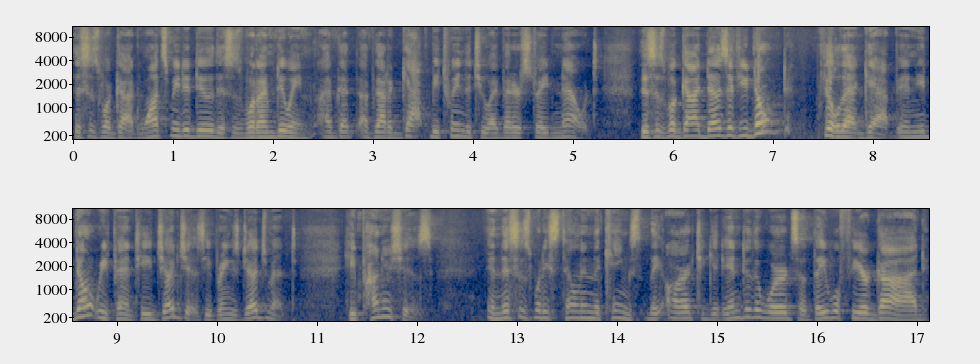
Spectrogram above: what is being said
This is what God wants me to do. This is what I'm doing. I've got, I've got a gap between the two. I better straighten out. This is what God does if you don't fill that gap and you don't repent. He judges, He brings judgment, He punishes. And this is what He's telling the kings. They are to get into the word so they will fear God.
